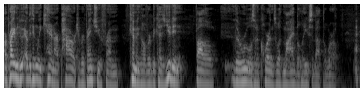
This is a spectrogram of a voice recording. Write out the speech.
are probably going to do everything we can in our power to prevent you from coming over because you didn't follow the rules in accordance with my beliefs about the world. well,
